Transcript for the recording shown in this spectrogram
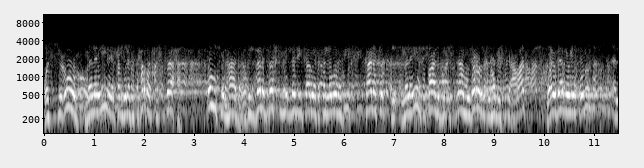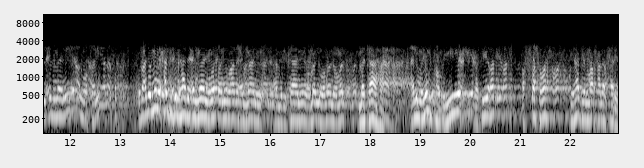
والشعوب ملايين الحمد لله تتحرك في الساحة. تنكر هذا وفي البلد نفسه الذي كانوا يتكلمون فيه كانت الملايين تطالب بالإسلام مجرد عن هذه الشعارات وإذا بهم يقولون العلمانية الوطنية لا وبعدين من يحدد إن هذا علماني وطني وهذا علماني أمريكاني ومن ومن ومن؟ متاهة. المهم تضييع مسيرة الصحوة في هذه المرحلة الحرجة.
